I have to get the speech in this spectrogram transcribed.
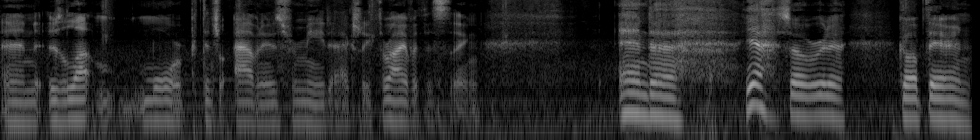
And there's a lot more potential avenues for me to actually thrive with this thing. And uh, yeah, so we're gonna go up there and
